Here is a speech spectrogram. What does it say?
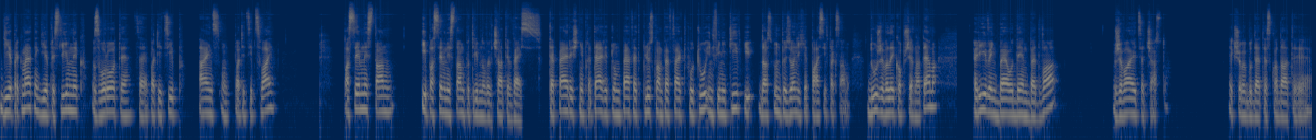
Дієприкметник, дієприслівник, звороти це партицip 1 und партицip 2. Пасивний стан і пасивний стан потрібно вивчати весь. Теперішній претеритум, perfect, plusquamperfekt, futur, інфінітив і das unpersönliche пасів так само. Дуже велика обширна тема. Рівень B1, B2 вживається часто. Якщо ви будете складати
